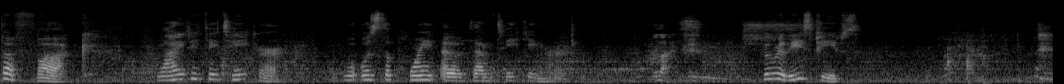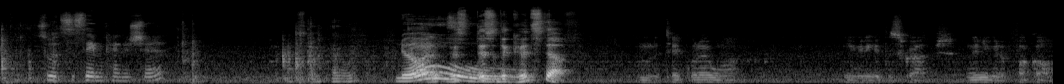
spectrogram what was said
The fuck? Why did they take her? What was the point of them taking her? Relax. Who are these peeps? So it's the same kind of shit? No. This, this is the good stuff. I'm gonna take what I want. You're gonna get the scraps, and then you're gonna fuck off.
